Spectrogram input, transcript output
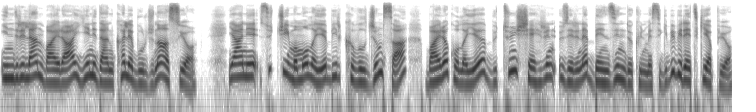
indirilen bayrağı yeniden kale burcuna asıyor. Yani Sütçü İmam olayı bir kıvılcımsa, bayrak olayı bütün şehrin üzerine benzin dökülmesi gibi bir etki yapıyor.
